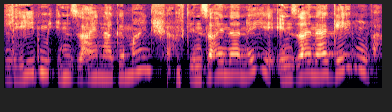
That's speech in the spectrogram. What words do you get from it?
Leben in seiner Gemeinschaft, in seiner Nähe, in seiner Gegenwart.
